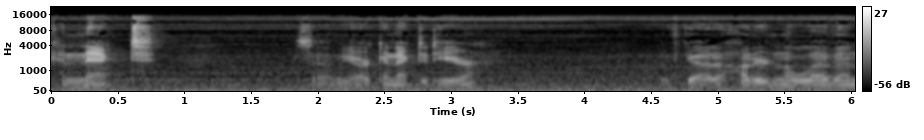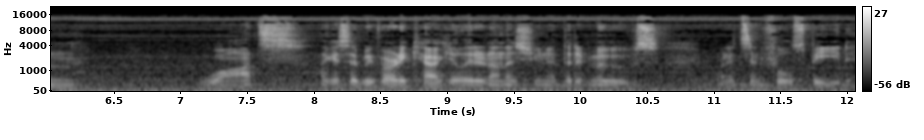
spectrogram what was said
connect. So we are connected here. We've got 111 watts. Like I said, we've already calculated on this unit that it moves when it's in full speed.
